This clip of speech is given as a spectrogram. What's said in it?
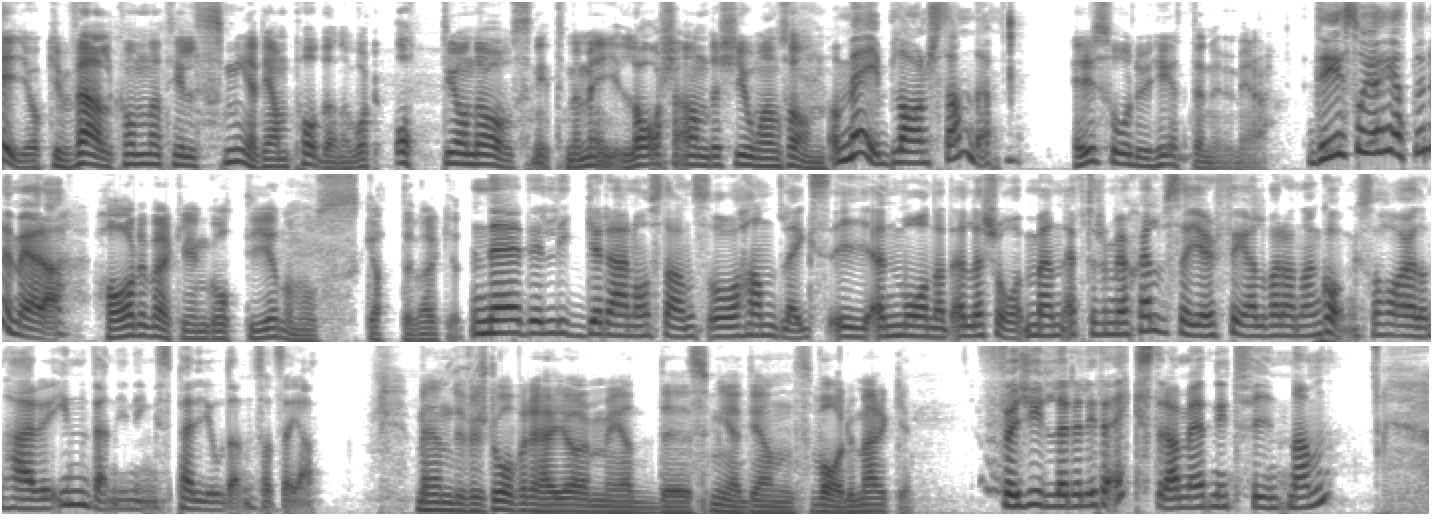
Hej och välkomna till Smedjan-podden och vårt åttionde avsnitt med mig, Lars-Anders Johansson. Och mig, Blanche Sande. Är det så du heter numera? Det är så jag heter numera. Har det verkligen gått igenom hos Skatteverket? Nej, det ligger där någonstans och handläggs i en månad eller så. Men eftersom jag själv säger fel varannan gång så har jag den här invändningsperioden så att säga. Men du förstår vad det här gör med eh, Smedjans varumärke? Förgyller det lite extra med ett nytt fint namn.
